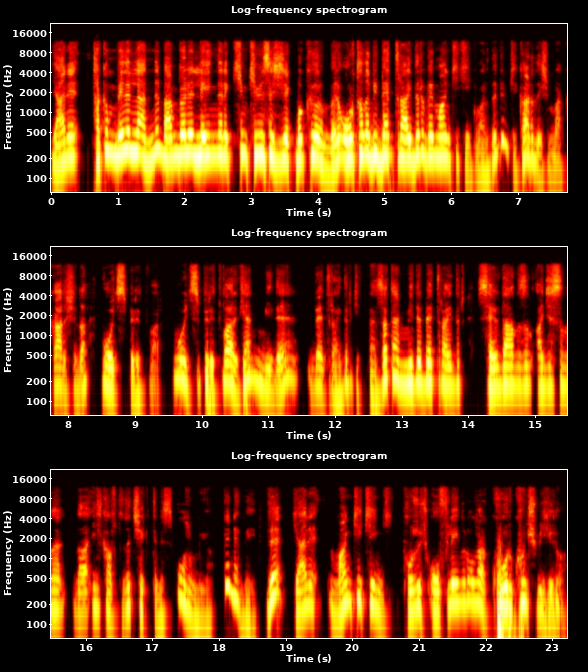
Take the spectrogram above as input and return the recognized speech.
yani takım belirlendi. Ben böyle lane'lere kim kimi seçecek bakıyorum böyle. Ortada bir Batrider ve Monkey King var. Dedim ki kardeşim bak karşıda Void Spirit var. Void Spirit varken mide Batrider gitmez. Zaten mide Batrider sevdanızın acısını daha ilk haftada çektiniz. Olmuyor. Denemeyin. Ve yani Monkey King Pozuç offlaner olarak korkunç bir hero.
